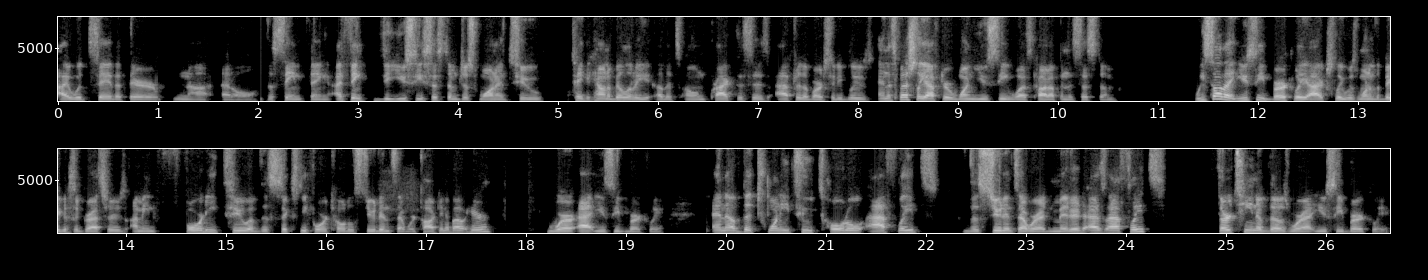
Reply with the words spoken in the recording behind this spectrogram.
I would say that they're not at all the same thing. I think the UC system just wanted to take accountability of its own practices after the varsity blues, and especially after one UC was caught up in the system. We saw that UC Berkeley actually was one of the biggest aggressors. I mean, 42 of the 64 total students that we're talking about here were at UC Berkeley. And of the 22 total athletes the students that were admitted as athletes, 13 of those were at UC Berkeley.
